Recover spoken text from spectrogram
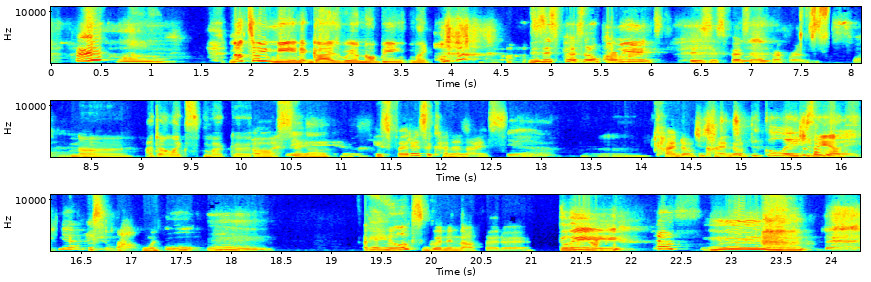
Not to be mean, guys. We are not being like. this is personal preference. This is personal preference. No, I don't like smokers. Oh, Neither. same. His photos are kind of nice. Yeah. Mm. Kind of, Just kind a of. typical Asian say boy. yes. Yeah, sure. Oh my- Ooh, mm. Okay, he looks good in that photo. Glee. Yes. Mmm.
